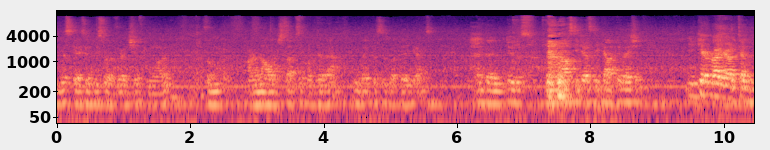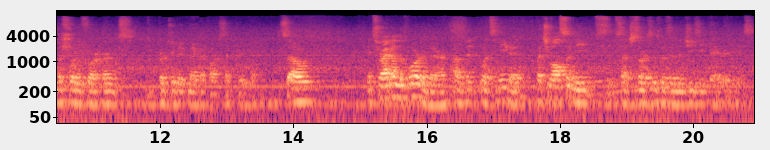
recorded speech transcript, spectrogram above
In this case, it would be sort of redshift one, from our knowledge subsequent to that, and that this is what they get and then do this luminosity density calculation, you get right around 10 to the 44 ergs per cubic megaparsec per year. So it's right on the border there of the, what's needed, but you also need such sources within the GZK radius.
